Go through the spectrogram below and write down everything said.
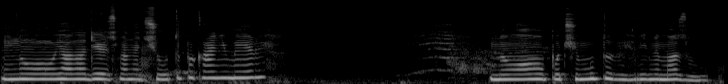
Ну, я надеюсь, мене чути, по крайней мере. Но почему-то в ігрі нема звуку.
